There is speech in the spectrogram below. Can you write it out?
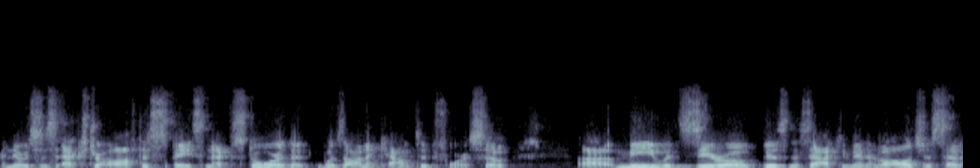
and there was this extra office space next door that was unaccounted for. So, uh, me with zero business acumen at all just said,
